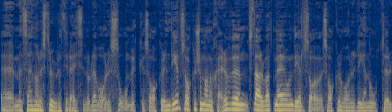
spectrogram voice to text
Eh, men sen har det strulat i racet och det var det så mycket saker. En del saker som han har själv slarvat med och en del saker har varit ren otur.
